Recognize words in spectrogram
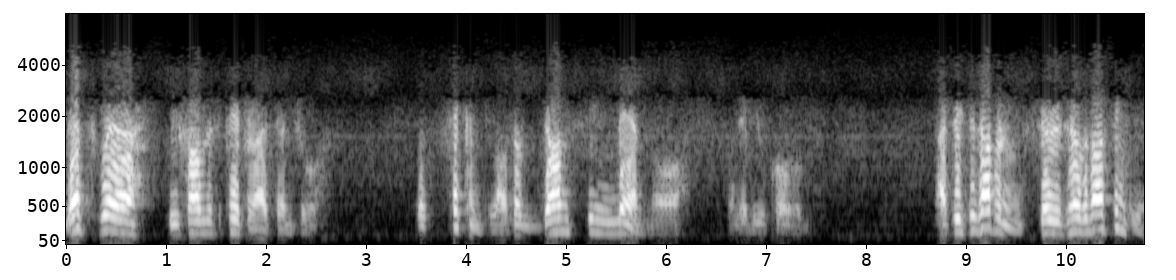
That's where we found this paper I sent you. The second lot of dancing men, or whatever you call them. I picked it up and showed it her without thinking.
